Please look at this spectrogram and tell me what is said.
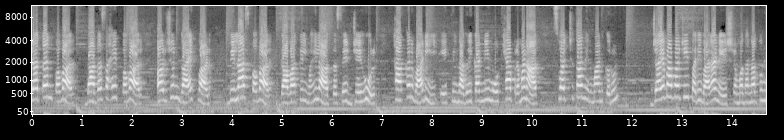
रतन पवार दादासाहेब पवार अर्जुन गायकवाड विलास पवार गावातील महिला तसेच जेहूर ठाकरवाडी येथील नागरिकांनी मोठ्या प्रमाणात स्वच्छता निर्माण करून जय बाबाजी परिवाराने श्रमदानातून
